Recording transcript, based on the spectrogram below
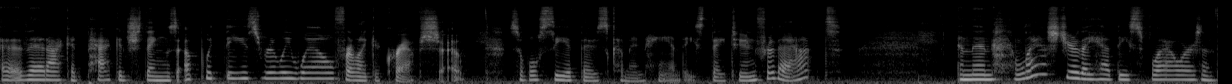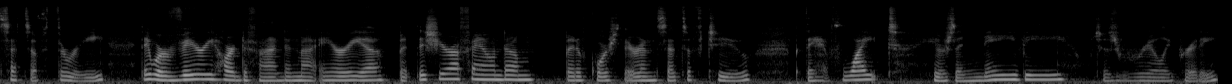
uh, that I could package things up with these really well for like a craft show. So we'll see if those come in handy. Stay tuned for that. And then last year they had these flowers in sets of three. They were very hard to find in my area, but this year I found them. But of course they're in sets of two. But they have white, Here's a navy, which is really pretty.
